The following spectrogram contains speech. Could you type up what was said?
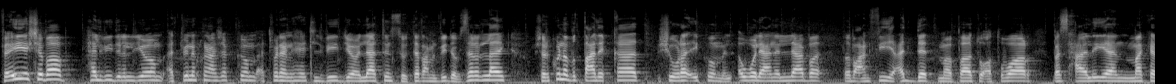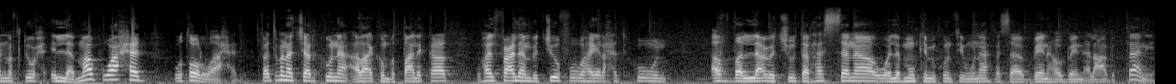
فايه يا شباب هالفيديو لليوم أتمنى يكون عجبكم أتمنى نهاية الفيديو لا تنسوا تدعموا الفيديو بزر ال like وشاركونا بالتعليقات شو رأيكم الأول عن اللعبة. طبعا في عدة مابات وأطوار بس حاليا ما كان مفتوح إلا map واحد وطور واحد. فأتمنى تشاركونا آرائكم بالتعليقات وهل فعلا بتشوفوا هي راح تكون أفضل لعبة shooter هالسنة ولا ممكن يكون في منافسة بينها وبين الالعاب الثانية؟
